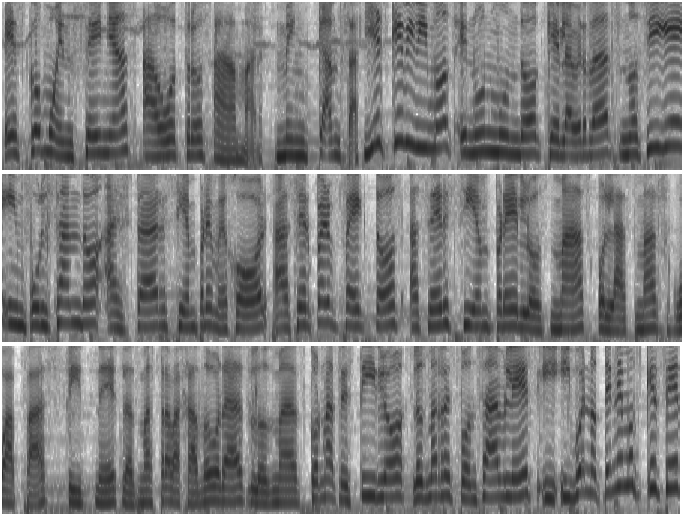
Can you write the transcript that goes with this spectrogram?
es como enseñas a otros a amar. Me encanta. Y es que vivimos en un mundo que la verdad nos sigue impulsando a estar siempre mejor, a ser perfectos, a ser siempre los más o las más guapas, fitness, las más trabajadoras, los más con más estilo, los más responsables y, y bueno, tenemos que ser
